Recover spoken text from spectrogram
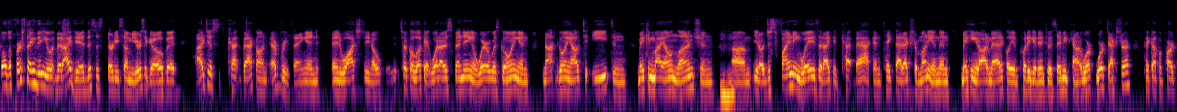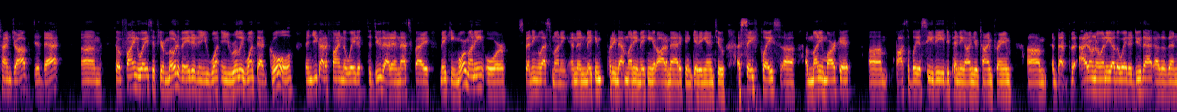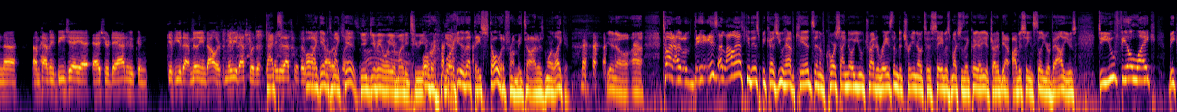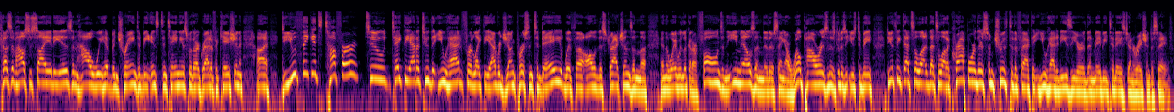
Well, the first thing that you that I did. This is thirty some years ago, but I just cut back on everything and and watched. You know, took a look at what I was spending and where it was going, and not going out to eat and making my own lunch and um, you know just finding ways that I could cut back and take that extra money and then making it automatically and putting it into a savings account. It wor- worked extra. Pick up a part time job. Did that. Um, so find ways if you're motivated and you want and you really want that goal, then you got to find the way to, to do that, and that's by making more money or spending less money, and then making putting that money, making it automatic, and getting into a safe place, uh, a money market, um, possibly a CD, depending on your time frame. Um, and that, I don't know any other way to do that other than uh, um, having BJ as your dad who can give you that million dollars. Maybe that's where the That's- maybe that's where the Oh, I gave it to my went. kids. You're giving away your money to you. or, Yeah. or either that they stole it from me, Todd, is more like it. you know, uh, Todd, I, is I'll ask you this because you have kids, and of course, I know you try to raise them to you know to save as much as they could. You try to be obviously instill your values. Do you feel like because of how society is and how we have been trained to be instantaneous with our gratification, uh, do you think it's tougher to take the attitude that you had for like the average young person today with uh, all the distractions and the and the way we look at our phones and the emails and they're saying our willpower isn't as good as it used to be. Do you think that's a lot that's a lot of crap or there's some truth to the fact that you had it easier than maybe today's generation to save?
